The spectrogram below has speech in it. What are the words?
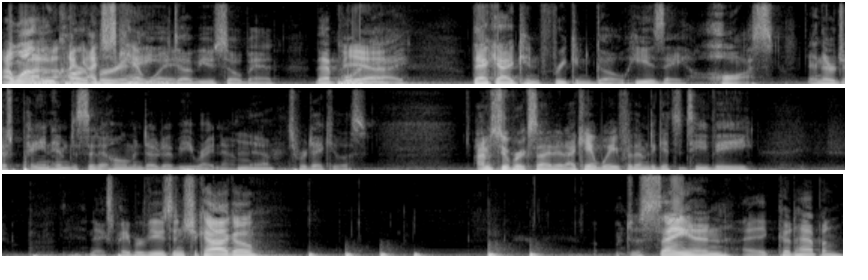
I want I Luke know. I- I Harper just in can't wait. AEW so bad. That poor Yeah. guy. That guy can freaking go. He is a hoss, and they're just paying him to sit at home in WWE right now. Yeah. it's ridiculous. I'm super excited. I can't wait for them to get to TV. Next pay per views in Chicago. I'm just saying it could happen.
